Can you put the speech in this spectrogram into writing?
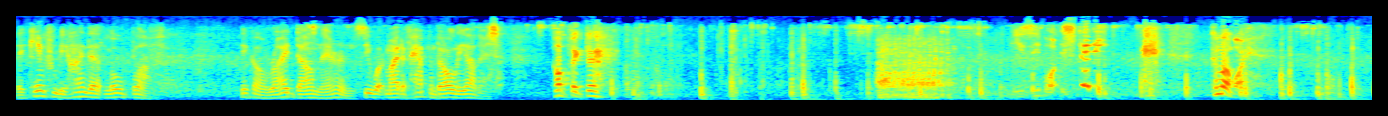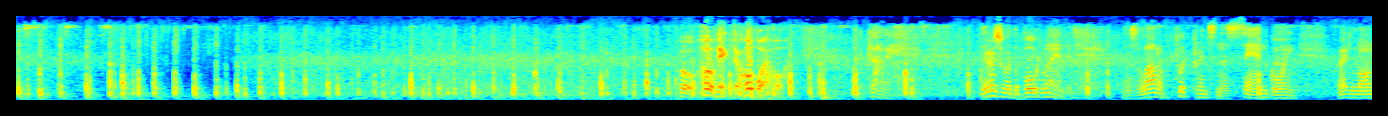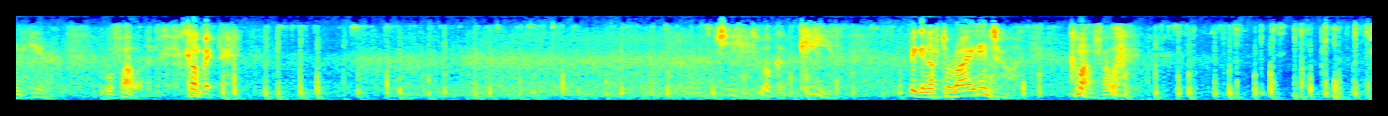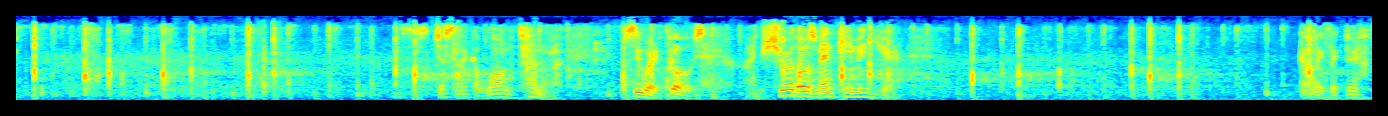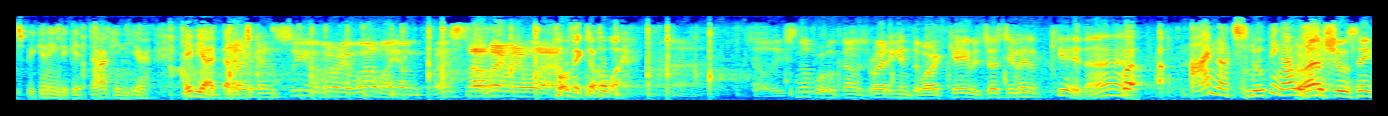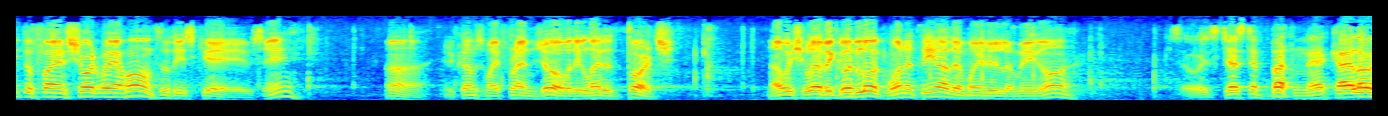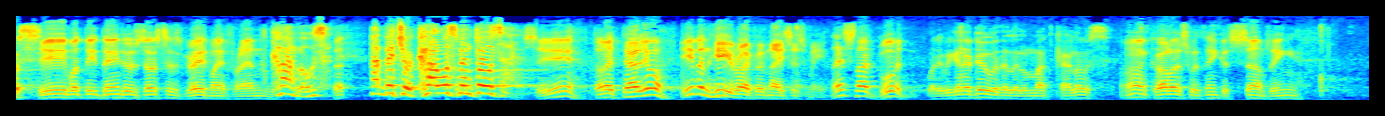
they came from behind that low bluff. I think I'll ride down there and see what might have happened to all the others. Up, Victor. Easy, boy. Steady. Come on, boy. Ho, ho, Victor. Ho, boy, ho. Golly. There's where the boat landed. There's a lot of footprints in the sand going right along here. We'll follow them. Come, Victor. Gee, look, a cave. Big enough to ride into. Come on, fella. This is just like a long tunnel. We'll see where it goes. I'm sure those men came in here. Golly, Victor, it's beginning to get dark in here. Maybe I'd better. I t- can see you very well, my young friend. Stop where you are. Oh, Victor, oh, boy. So the snooper who comes riding into our cave is just a little kid, huh? Well, uh, I'm not snooping. I was. Perhaps just- you think to find short way home through these caves, eh? Ah, here comes my friend Joe with a lighted torch. Now we shall have a good look, one at the other, my little amigo. So it's just a button, eh, Carlos? See, but the danger's just as great, my friend. Carlos? Uh, I bet you're Carlos Mendoza. See? Don't I tell you? Even he recognizes me. That's not good. What are we going to do with the little mutt, Carlos? Oh, Carlos will think of something.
